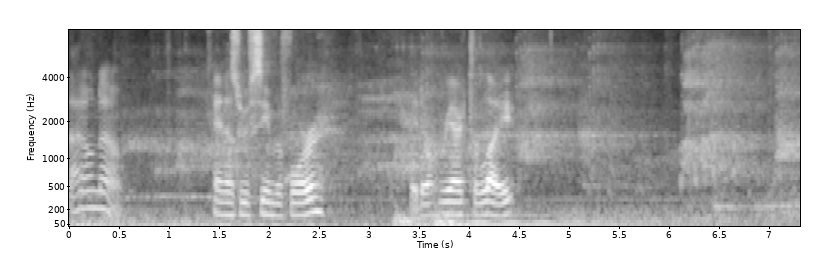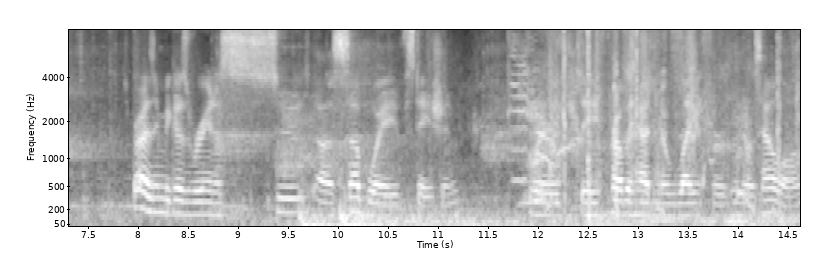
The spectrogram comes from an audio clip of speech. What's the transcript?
I don't know. And as we've seen before, they don't react to light. Surprising because we're in a su- uh, subway station where they've probably had no light for who knows how long.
